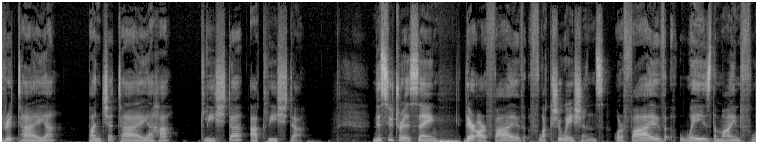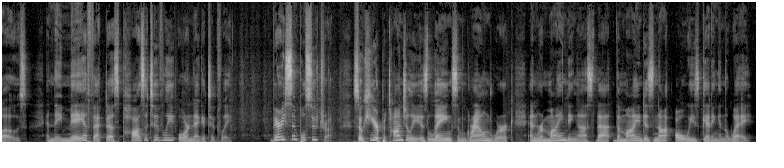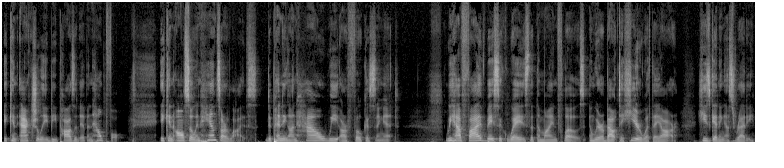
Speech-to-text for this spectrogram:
Vritaya Panchatayaha Klishta Aklishta. This sutra is saying there are five fluctuations or five ways the mind flows and they may affect us positively or negatively. Very simple sutra. So here, Patanjali is laying some groundwork and reminding us that the mind is not always getting in the way. It can actually be positive and helpful. It can also enhance our lives, depending on how we are focusing it. We have five basic ways that the mind flows, and we're about to hear what they are. He's getting us ready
